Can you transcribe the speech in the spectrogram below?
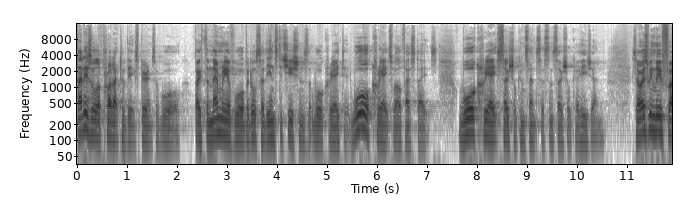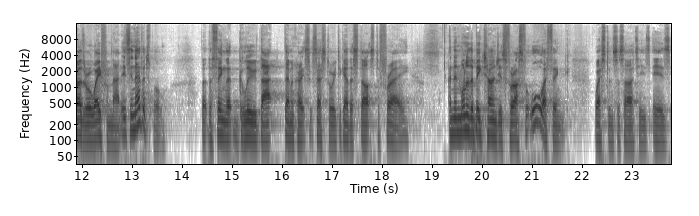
That is all a product of the experience of war, both the memory of war, but also the institutions that war created. War creates welfare states, war creates social consensus and social cohesion. So as we move further away from that, it's inevitable that the thing that glued that democratic success story together starts to fray. And then one of the big challenges for us, for all, I think, Western societies is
